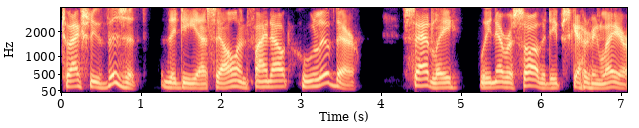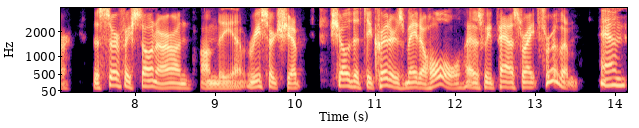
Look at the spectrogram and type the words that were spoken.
to actually visit the DSL and find out who lived there. Sadly, we never saw the deep scattering layer. The surface sonar on, on the uh, research ship showed that the critters made a hole as we passed right through them. And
